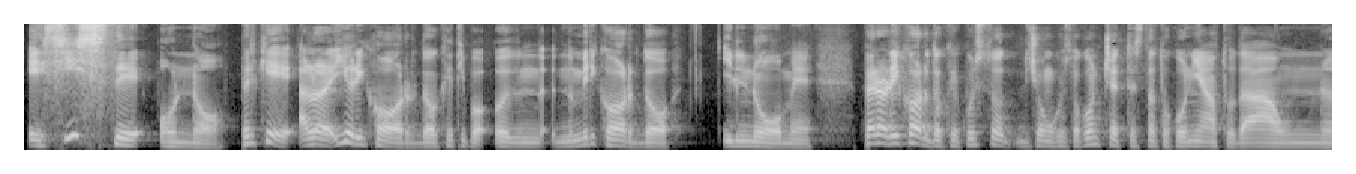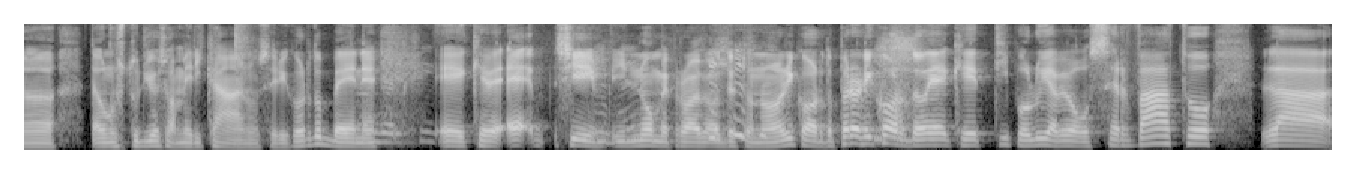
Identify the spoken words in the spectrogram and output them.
Esiste o no? Perché allora io ricordo che tipo, eh, n- non mi ricordo il nome, però ricordo che questo, diciamo, questo concetto è stato coniato da, un, eh, da uno studioso americano, se ricordo bene. E che è- sì, Mhm. il nome probabilmente ho detto non lo ricordo, però ricordo che tipo lui aveva osservato la,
